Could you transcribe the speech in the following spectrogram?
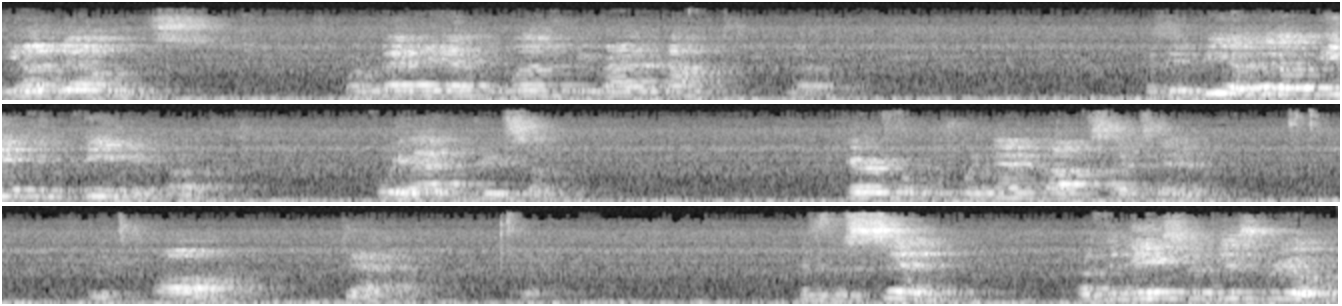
the unknowns, or better yet, the ones we'd rather not know? Because it'd be a little inconvenient of if we had to do something. Careful, because when that thought sets in, it's all dead. Because the sin of the nation of Israel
